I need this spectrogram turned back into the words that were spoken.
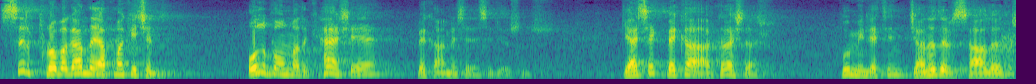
Sırf propaganda yapmak için olup olmadık her şeye beka meselesi diyorsunuz. Gerçek beka arkadaşlar bu milletin canıdır, sağlığıdır.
